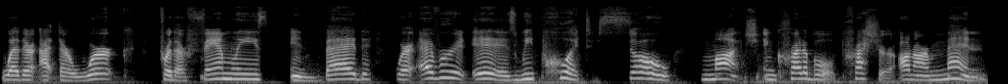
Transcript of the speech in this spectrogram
whether at their work, for their families, in bed, wherever it is, we put so much incredible pressure on our men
